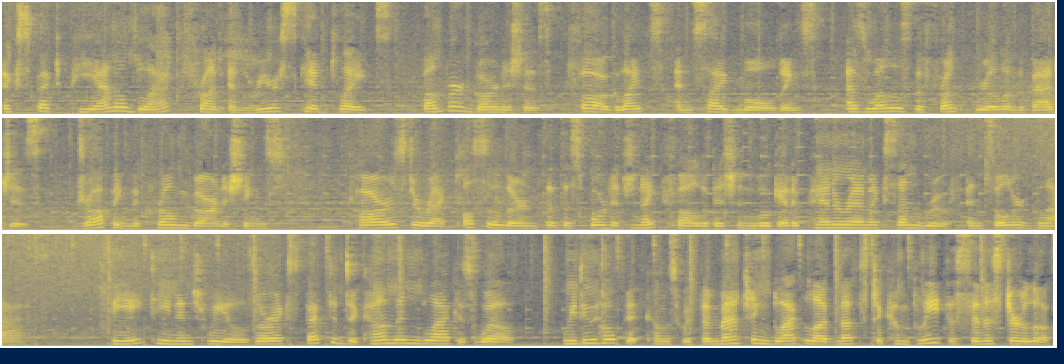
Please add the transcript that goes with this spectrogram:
Expect piano black front and rear skid plates, bumper garnishes, fog lights, and side moldings, as well as the front grille and the badges, dropping the chrome garnishings. Cars Direct also learned that the Sportage Nightfall Edition will get a panoramic sunroof and solar glass. The 18-inch wheels are expected to come in black as well. We do hope it comes with the matching black lug nuts to complete the sinister look.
